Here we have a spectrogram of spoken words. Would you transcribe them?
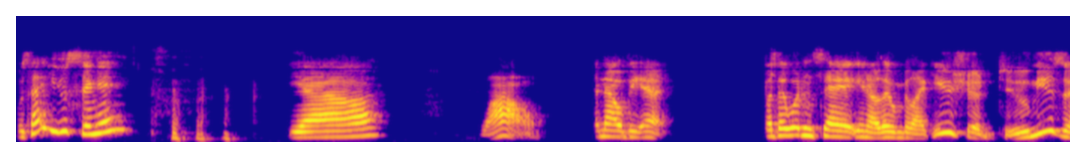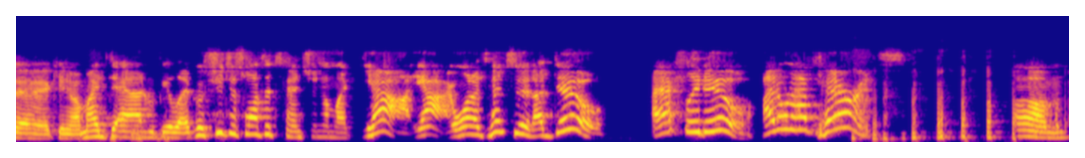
was that you singing yeah. Wow. And that would be it. But they wouldn't say, you know, they would be like, you should do music. You know, my dad would be like, oh, she just wants attention. I'm like, yeah, yeah, I want attention. I do. I actually do. I don't have parents. um,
